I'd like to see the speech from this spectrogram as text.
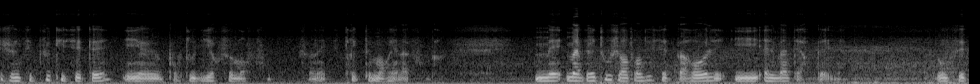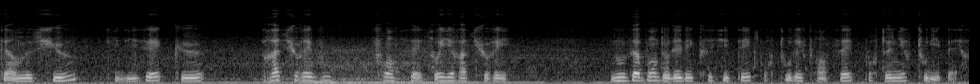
je ne sais plus qui c'était, et euh, pour tout dire, je m'en fous. J'en ai strictement rien à foutre. Mais malgré tout, j'ai entendu cette parole et elle m'interpelle. Donc c'était un monsieur qui disait que rassurez-vous, Français, soyez rassurés, nous avons de l'électricité pour tous les Français pour tenir tout l'hiver.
